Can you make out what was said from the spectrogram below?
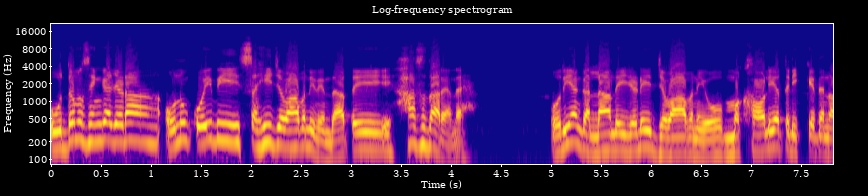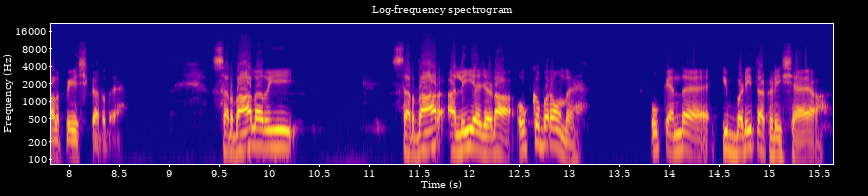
ਉਦਮ ਸਿੰਘ ਆ ਜਿਹੜਾ, ਉਹਨੂੰ ਕੋਈ ਵੀ ਸਹੀ ਜਵਾਬ ਨਹੀਂ ਦਿੰਦਾ ਤੇ ਹੱਸਦਾ ਰਹਿੰਦਾ ਉਹਦੀਆਂ ਗੱਲਾਂ ਦੇ ਜਿਹੜੇ ਜਵਾਬ ਨੇ, ਉਹ ਮਖੌਲੀਆ ਤਰੀਕੇ ਦੇ ਨਾਲ ਪੇਸ਼ ਕਰਦਾ ਹੈ। ਸਰਦਾਰ ਅਲੀ ਸਰਦਾਰ ਅਲੀ ਆ ਜਿਹੜਾ, ਉਹ ਘਬਰਾਉਂਦਾ ਹੈ। ਉਹ ਕਹਿੰਦਾ ਹੈ ਕਿ ਬੜੀ ਤਕੜੀ ਸ਼ੈ ਆ।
